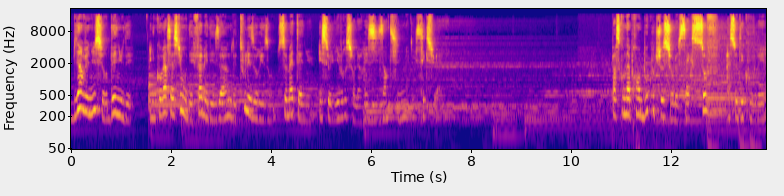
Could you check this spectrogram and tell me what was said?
Bienvenue sur Dénudé, une conversation où des femmes et des hommes de tous les horizons se mettent à nu et se livrent sur leurs récits intimes et sexuels. Parce qu'on apprend beaucoup de choses sur le sexe, sauf à se découvrir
